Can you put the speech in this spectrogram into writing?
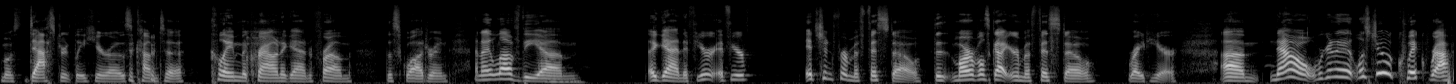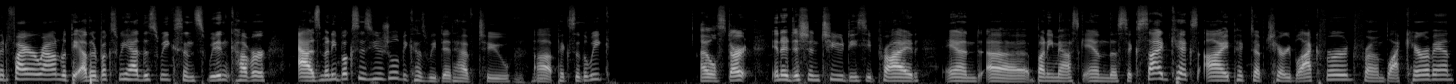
most dastardly heroes, come to claim the crown again from the squadron. And I love the um, again, if you're if you're itching for Mephisto, the Marvel's got your Mephisto right here. Um, now we're gonna let's do a quick rapid fire round with the other books we had this week since we didn't cover as many books as usual because we did have 2 uh, picks of the week. I will start. In addition to DC Pride and uh, Bunny Mask and the Six Sidekicks, I picked up Cherry Blackford from Black Caravan.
